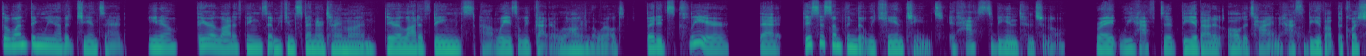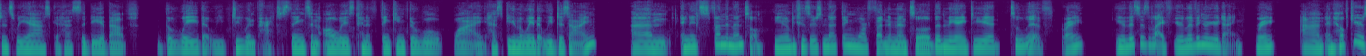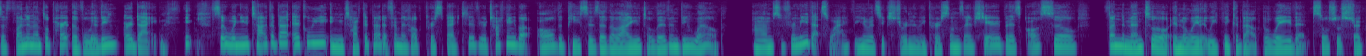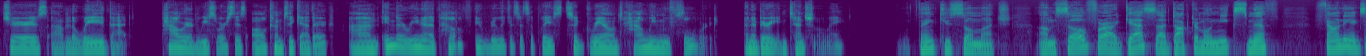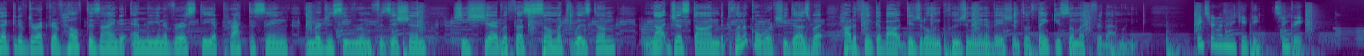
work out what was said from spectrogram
the one thing we have a chance at. You know, there are a lot of things that we can spend our time on. There are a lot of things, uh, ways that we've got wrong in the world. But it's clear that this is something that we can change. It has to be intentional, right? We have to be about it all the time. It has to be about the questions we ask. It has to be about the way that we do and practice things and always kind of thinking through, well, why it has to be in the way that we design. Um, and it's fundamental, you know, because there's nothing more fundamental than the idea to live, right? You know, this is life. You're living or you're dying, right? Um, and healthcare is a fundamental part of living or dying. so when you talk about equity and you talk about it from a health perspective, you're talking about all the pieces that allow you to live and be well. Um, so for me, that's why, you know, it's extraordinarily personal as I've shared, but it's also fundamental in the way that we think about the way that social structures, um, the way that power and resources all come together. Um, in the arena of health, it really gives us a place to ground how we move forward in a very intentional way. Thank you so much. Um, so, for our guests, uh, Dr. Monique Smith, founding executive director of health design at Emory University, a practicing emergency room physician, she shared with us so much wisdom, not just on the clinical work she does, but how to think about digital inclusion and innovation. So, thank you so much for that, Monique. Thanks for having me, KP. It's been great.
